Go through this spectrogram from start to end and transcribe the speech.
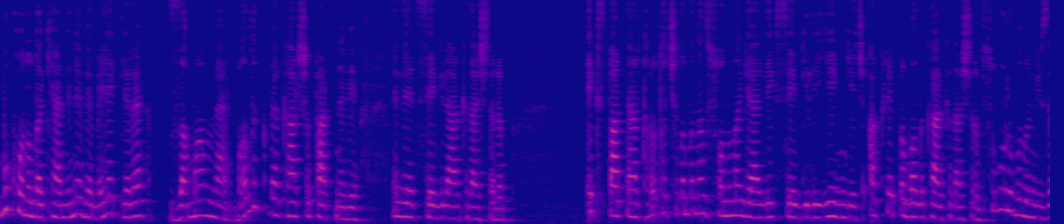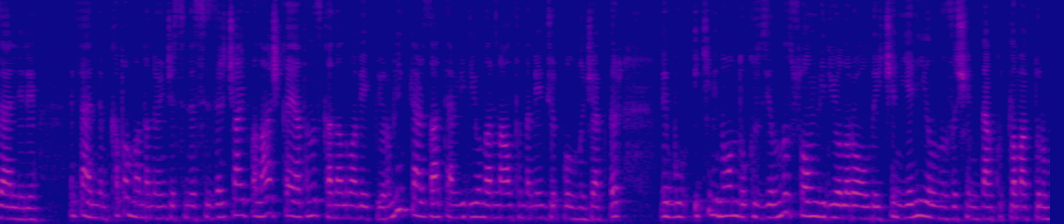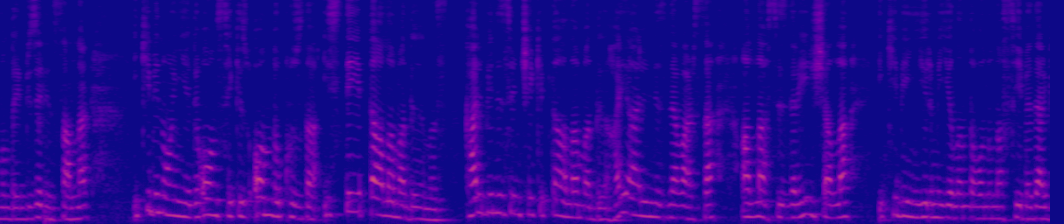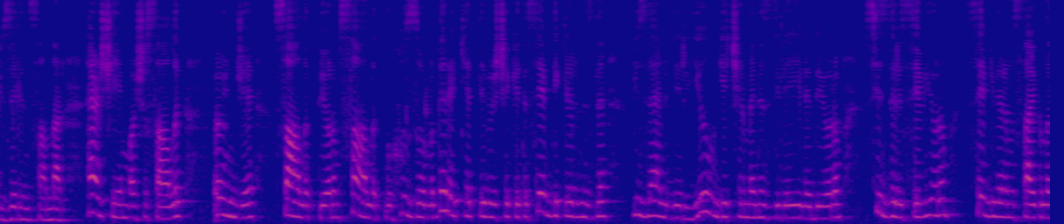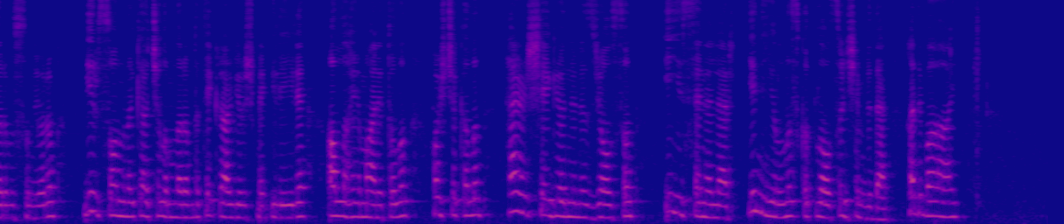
Bu konuda kendine ve meleklere zaman ver balık ve karşı partneri. Evet sevgili arkadaşlarım ex partner tarot açılımının sonuna geldik sevgili yengeç akrep ve balık arkadaşlarım. Su grubunun güzelleri. Efendim kapamadan öncesinde sizleri çay falan aşk hayatınız kanalıma bekliyorum. Linkler zaten videoların altında mevcut bulunacaktır ve bu 2019 yılının son videoları olduğu için yeni yılınızı şimdiden kutlamak durumundayım güzel insanlar. 2017 18 19'da isteyip de alamadığınız kalbinizin çekip de alamadığı hayaliniz ne varsa Allah sizlere inşallah 2020 yılında onu nasip eder güzel insanlar. Her şeyin başı sağlık. Önce sağlık diyorum. Sağlıklı huzurlu bereketli bir şekilde sevdiklerinizle güzel bir yıl geçirmeniz dileğiyle diyorum. Sizleri seviyorum sevgilerimi saygılarımı sunuyorum. Bir sonraki açılımlarımda tekrar görüşmek dileğiyle Allah'a emanet olun. Hoşçakalın her şey gönlünüzce olsun. İyi seneler yeni yılınız kutlu olsun şimdiden. Hadi bay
